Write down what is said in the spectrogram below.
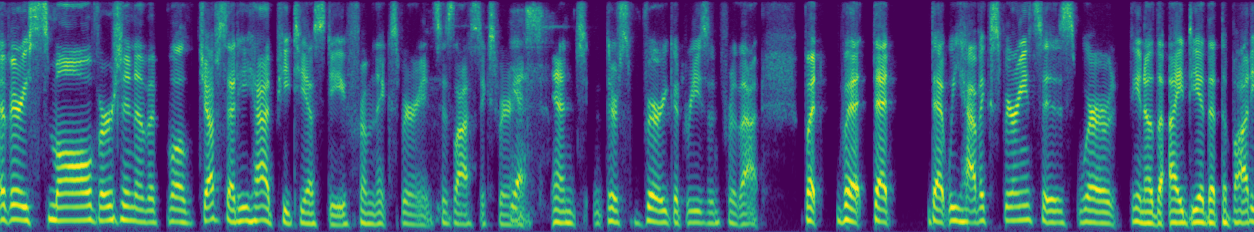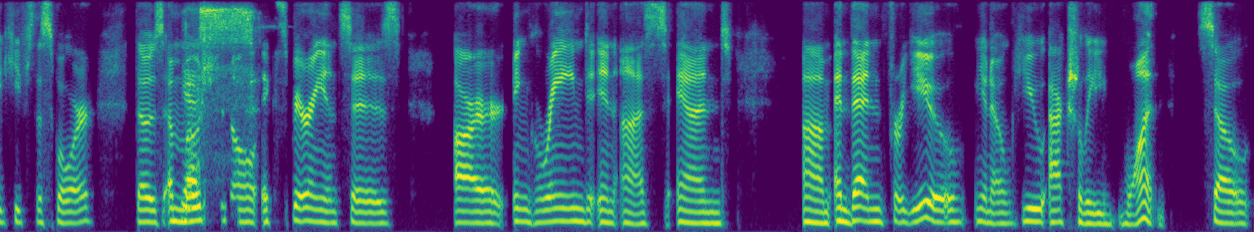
a very small version of it. Well, Jeff said he had PTSD from the experience, his last experience, yes. and there's very good reason for that. But but that that we have experiences where you know the idea that the body keeps the score, those emotional yes. experiences are ingrained in us and um and then for you you know you actually won. So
